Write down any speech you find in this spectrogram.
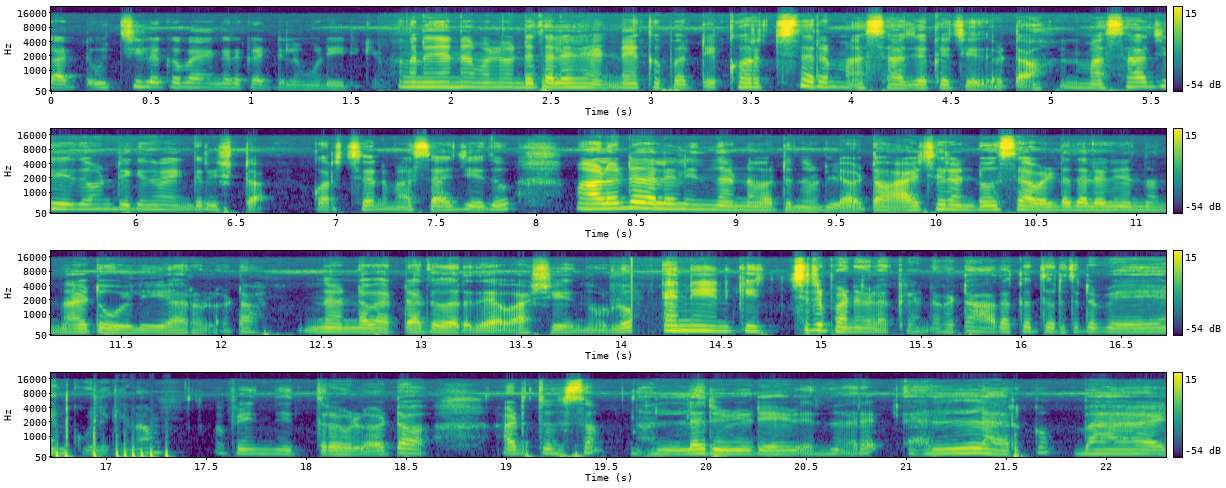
കട്ട് ഉച്ചിയിലൊക്കെ ഭയങ്കര കട്ടിൽ മുടിയിരിക്കും. അങ്ങനെ ഞാൻ നമ്മളുടെ തലയിൽ എണ്ണയൊക്കെ പറ്റി കുറച്ച് നേരം മസാജൊക്കെ ചെയ്തു കേട്ടോ. മസാജ് ചെയ്തുകൊണ്ടിരിക്കുന്നത് ഭയങ്കര ഇഷ്ടമാണ് കുറച്ച് നേരം മസാജ് ചെയ്തു. മാളുവിന്റെ തലയിൽ ഇന്ന് എണ്ണ പറ്റുന്നില്ല കേട്ടോ. ആഴ്ച രണ്ട് ദിവസം അവളുടെ തലയിൽ ഞാൻ നന്നായിട്ട് ഓയിൽ ചെയ്യാറുള്ളൂ കേട്ടോ. ഇന്ന് എണ്ണ പറ്റാതെ വെറുതെ വാഷ് ചെയ്യുന്നുള്ളൂ. ഇനി എനിക്ക് ഇച്ചിരി പണികളൊക്കെ ഉണ്ട് കേട്ടോ. അതൊക്കെ തീർത്തിട്ട് വേഗം കുളിക്കണം. അപ്പോൾ ഇന്ന് ഇത്രയേ ഉള്ളൂ കേട്ടോ. അടുത്ത ദിവസം നല്ലൊരു വീഡിയോ വരുന്നവരെ എല്ലാവർക്കും ബൈ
